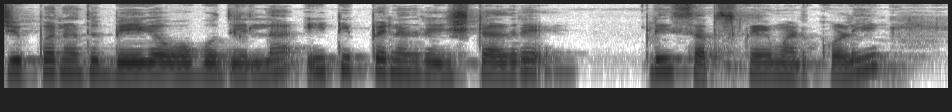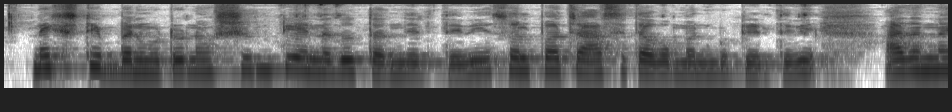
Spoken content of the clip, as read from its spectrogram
ಜಿಪ್ ಅನ್ನೋದು ಬೇಗ ಹೋಗೋದಿಲ್ಲ. ಈ ಟಿಪ್ ಏನಾದರೂ ಇಷ್ಟ ಆದರೆ ಪ್ಲೀಸ್ ಸಬ್ಸ್ಕ್ರೈಬ್ ಮಾಡ್ಕೊಳ್ಳಿ. ನೆಕ್ಸ್ಟ್ ಟಿಪ್ ಬಂದ್ಬಿಟ್ಟು ನಾವು ಶುಂಠಿ ಅನ್ನೋದು ತಂದಿರ್ತೀವಿ. ಸ್ವಲ್ಪ ಜಾಸ್ತಿ ತೊಗೊಂಬಂದ್ಬಿಟ್ಟಿರ್ತೀವಿ. ಅದನ್ನು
